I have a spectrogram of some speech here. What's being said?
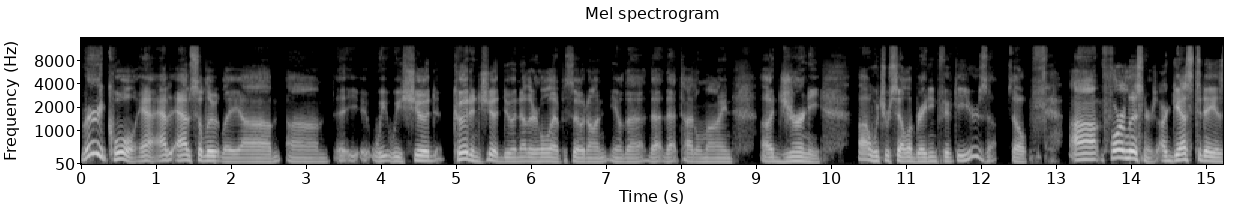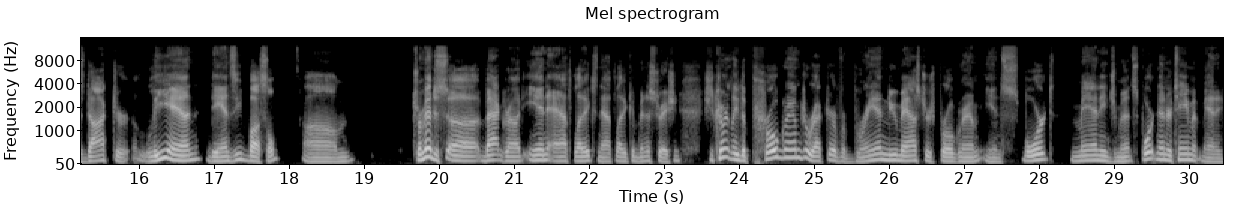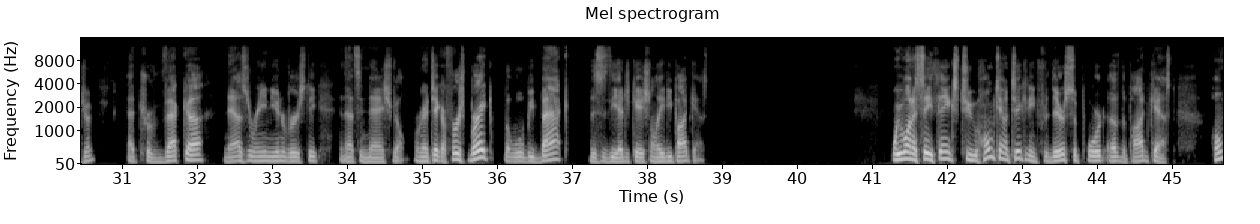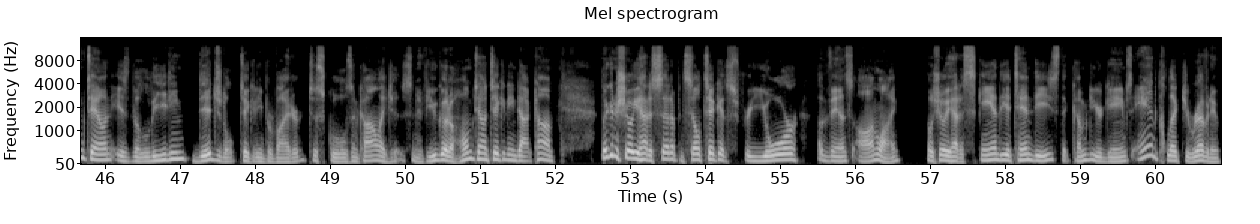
very cool. Yeah, ab- absolutely. Um, um, eh, we we should, could, and should do another whole episode on you know the that that Title IX uh, journey uh, which we're celebrating 50 years of. So, uh, for our listeners, our guest today is Dr. Leanne Danzy Bussell. Um, tremendous uh, background in athletics and athletic administration. She's currently the program director of a brand new master's program in sport management, sport and entertainment management at Trevecca Nazarene University, and that's in Nashville. We're going to take our first break, but we'll be back. This is the Educational AD Podcast. We want to say thanks to Hometown Ticketing for their support of the podcast. Hometown is the leading digital ticketing provider to schools and colleges. And if you go to hometownticketing.com, they're going to show you how to set up and sell tickets for your events online. They'll show you how to scan the attendees that come to your games and collect your revenue.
